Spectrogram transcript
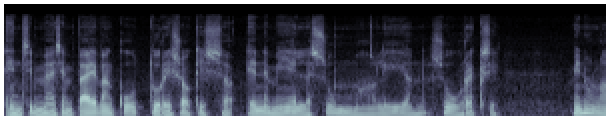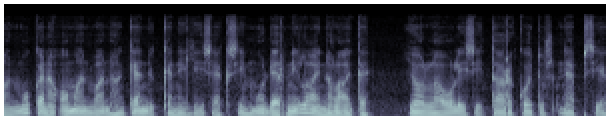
Ensimmäisen päivän kulttuurisokissa en miellä summaa liian suureksi. Minulla on mukana oman vanhan kännykkäni lisäksi moderni lainalaite, jolla olisi tarkoitus näpsiä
